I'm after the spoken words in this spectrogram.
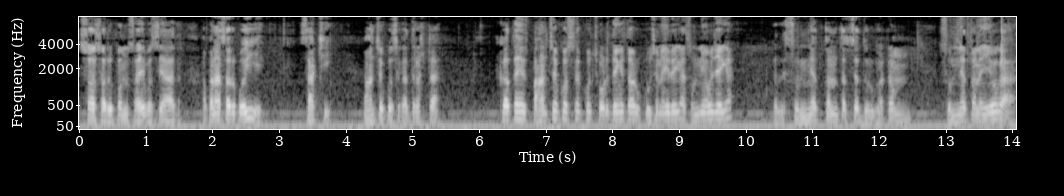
स्वस्वरूपम सैव सियाद। अपना स्वरूप वही है, साक्षी। पाँच कोश का दृष्टा। कहते हैं, पाँच कोश को छोड़ देंगे तो और कुछ नहीं रहेगा, शून्य हो जाएगा। कहते शून्यतम तत्व दुर्घटम शून्य तो नहीं होगा।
